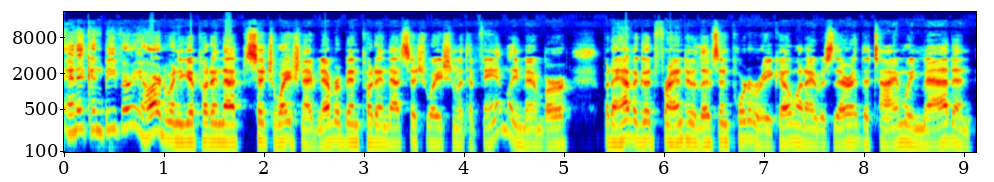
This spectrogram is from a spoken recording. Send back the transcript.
And it can be very hard when you get put in that situation. I've never been put in that situation with a family member, but I have a good friend who lives in Puerto Rico. When I was there at the time, we met and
